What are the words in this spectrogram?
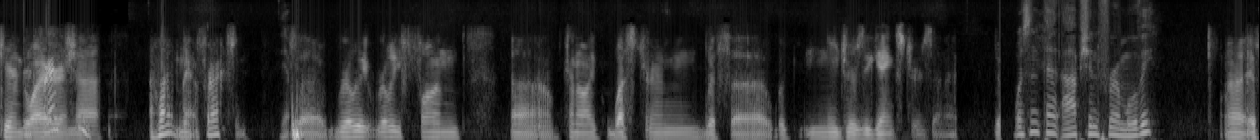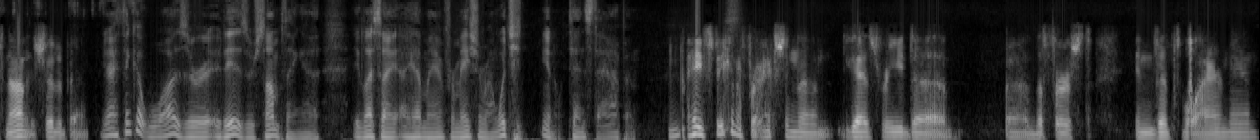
Kieron Dwyer and uh, Fraction. uh Matt Fraction. Yep. It's a really really fun, uh, kind of like western with uh, with New Jersey gangsters in it. Wasn't that option for a movie? Uh, if not, it should have been. Yeah, I think it was, or it is, or something. Uh, unless I, I have my information wrong, which you know tends to happen. Hey, speaking of Fraction, um, you guys read uh, uh, the first Invincible Iron Man?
